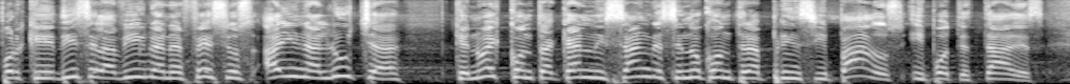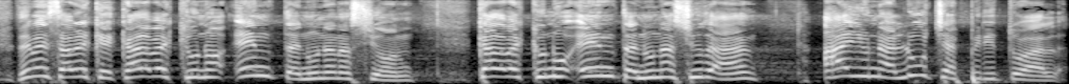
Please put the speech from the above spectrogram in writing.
Porque dice la Biblia en Efesios, hay una lucha que no es contra carne y sangre, sino contra principados y potestades. Deben saber que cada vez que uno entra en una nación, cada vez que uno entra en una ciudad, hay una lucha espiritual,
